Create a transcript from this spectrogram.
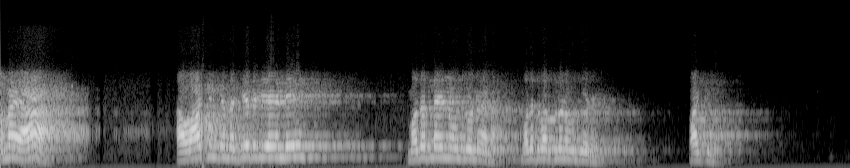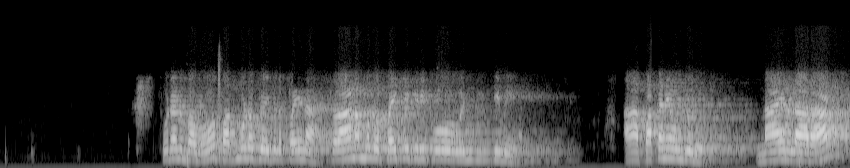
ఉన్నాయా? ఆ వాక్యం కింద గీత చేయండి మొదటి లైన్లో ఉంది చూడండి ఆయన మొదటి వరుసలోనే ఉంది చూడండి వాక్యం చూడండి బాబు పదమూడో పేజీల పైన ప్రాణములు పైకెగిరిపోయింటివి. ఆ పక్కనే ఉంది చూడు నాయనలారా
